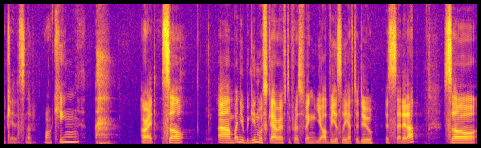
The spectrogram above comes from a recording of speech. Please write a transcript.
Okay, that's not working. All right, so um, when you begin with Scarif, the first thing you obviously have to do is set it up. So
